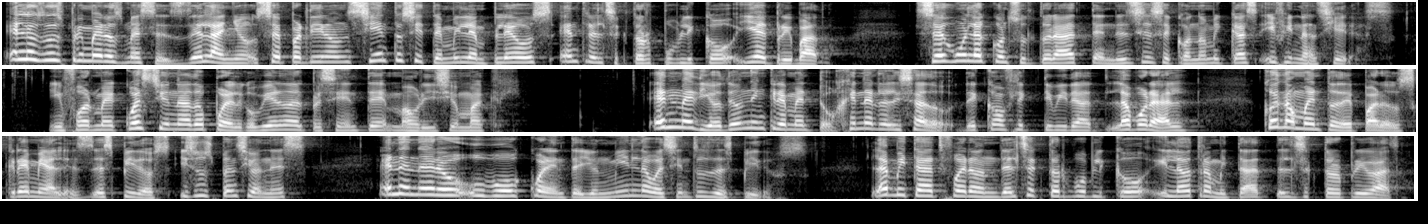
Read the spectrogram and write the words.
En los dos primeros meses del año se perdieron 107.000 empleos entre el sector público y el privado, según la consultora Tendencias Económicas y Financieras, informe cuestionado por el gobierno del presidente Mauricio Macri. En medio de un incremento generalizado de conflictividad laboral, con aumento de paros gremiales, despidos y suspensiones, en enero hubo 41.900 despidos. La mitad fueron del sector público y la otra mitad del sector privado.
